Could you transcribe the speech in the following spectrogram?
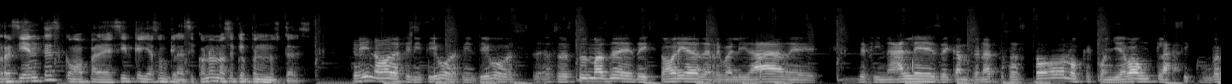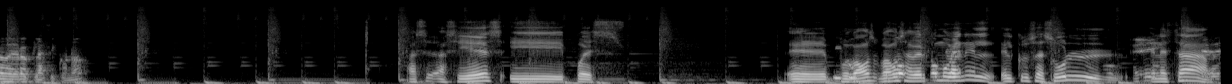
recientes como para decir que ya es un clásico, ¿no? No sé qué opinan ustedes. Sí, no, definitivo, definitivo. esto es más de, historia, de rivalidad, de, finales, de campeonatos. O sea, es todo lo que conlleva un clásico, un verdadero clásico, ¿no? así es, y pues eh, pues vamos, vamos a ver cómo viene el, Cruz Azul en esta.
